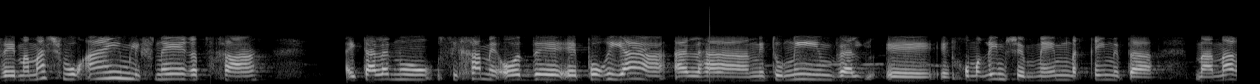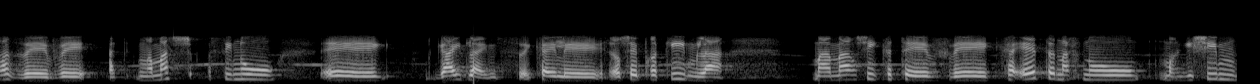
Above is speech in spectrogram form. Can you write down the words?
וממש שבועיים לפני הירצחה הייתה לנו שיחה מאוד uh, פורייה על הנתונים ועל uh, חומרים שמהם נכין את המאמר הזה, וממש עשינו guidelines כאלה, ראשי פרקים למאמר שייכתב, וכעת אנחנו מרגישים,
